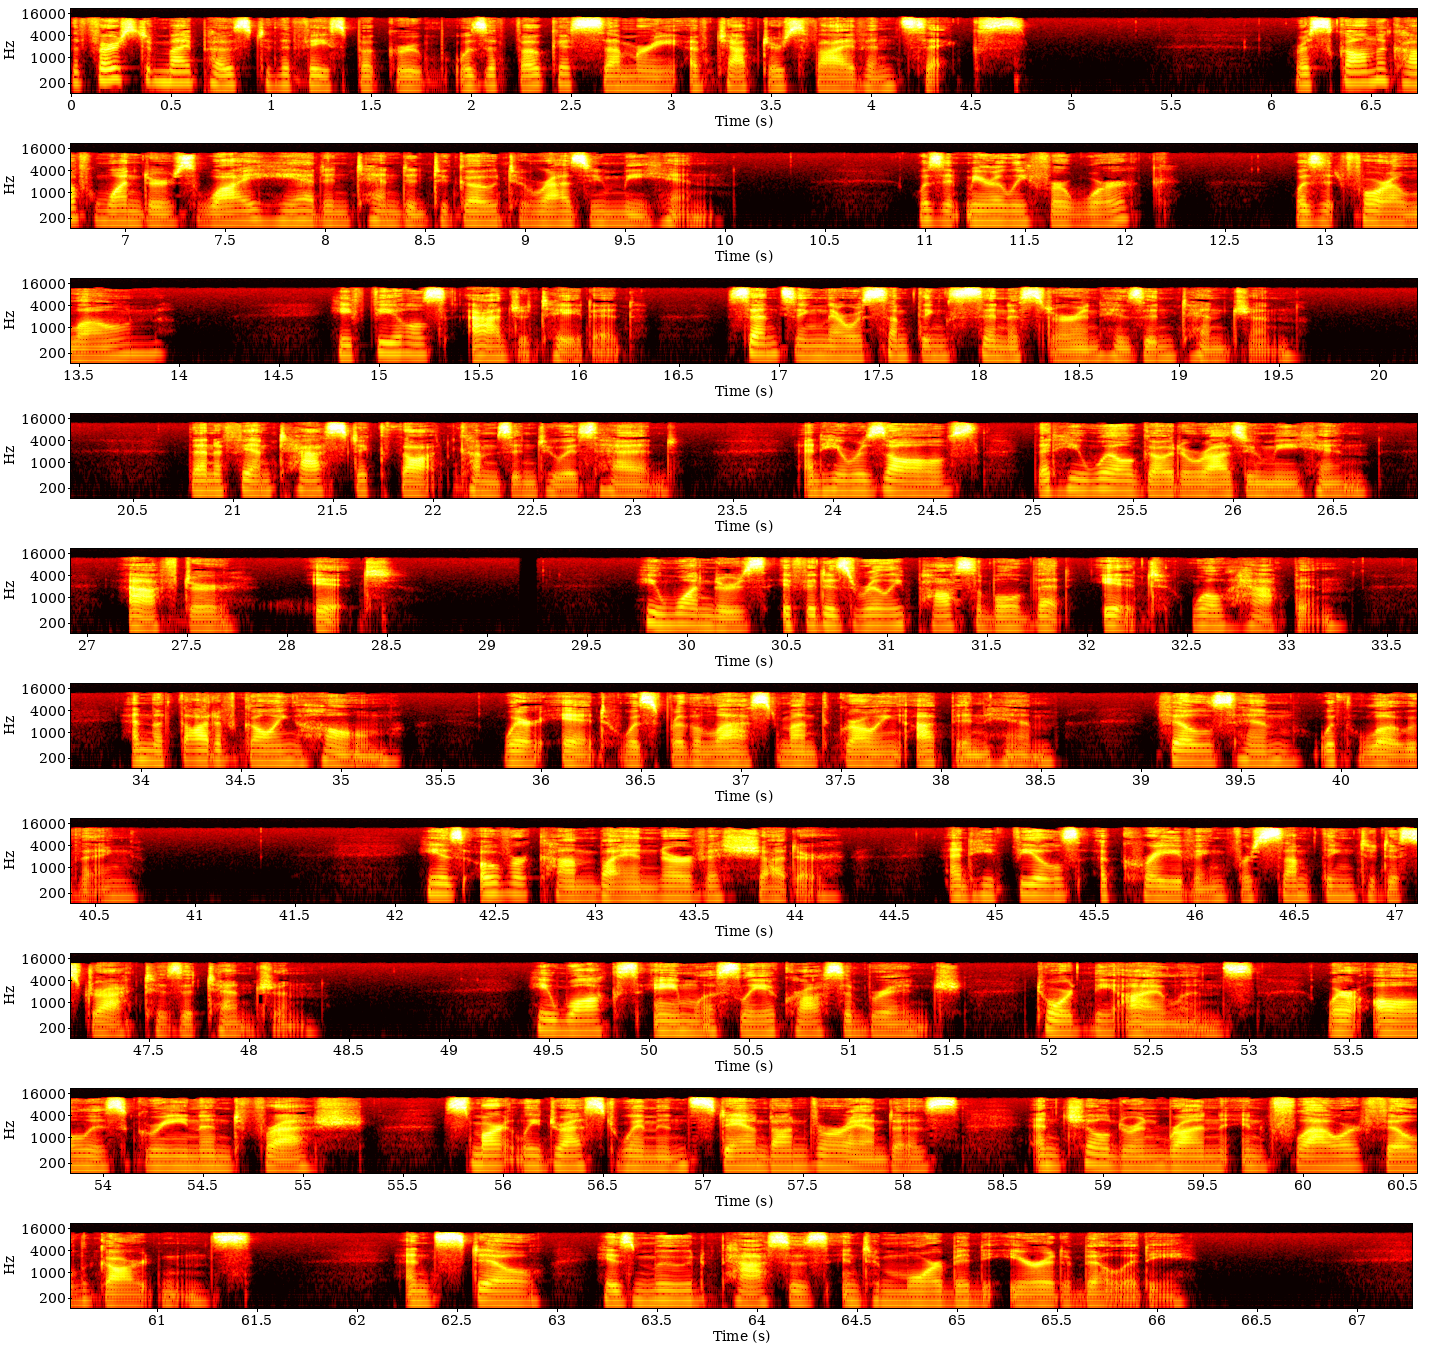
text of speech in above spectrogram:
The first of my posts to the Facebook group was a focused summary of chapters 5 and 6. Raskolnikov wonders why he had intended to go to Razumihin. Was it merely for work? Was it for a loan? He feels agitated, sensing there was something sinister in his intention. Then a fantastic thought comes into his head, and he resolves that he will go to Razumihin after it. He wonders if it is really possible that it will happen, and the thought of going home, where it was for the last month growing up in him, fills him with loathing. He is overcome by a nervous shudder, and he feels a craving for something to distract his attention. He walks aimlessly across a bridge toward the islands, where all is green and fresh. Smartly dressed women stand on verandas and children run in flower filled gardens. And still, his mood passes into morbid irritability.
